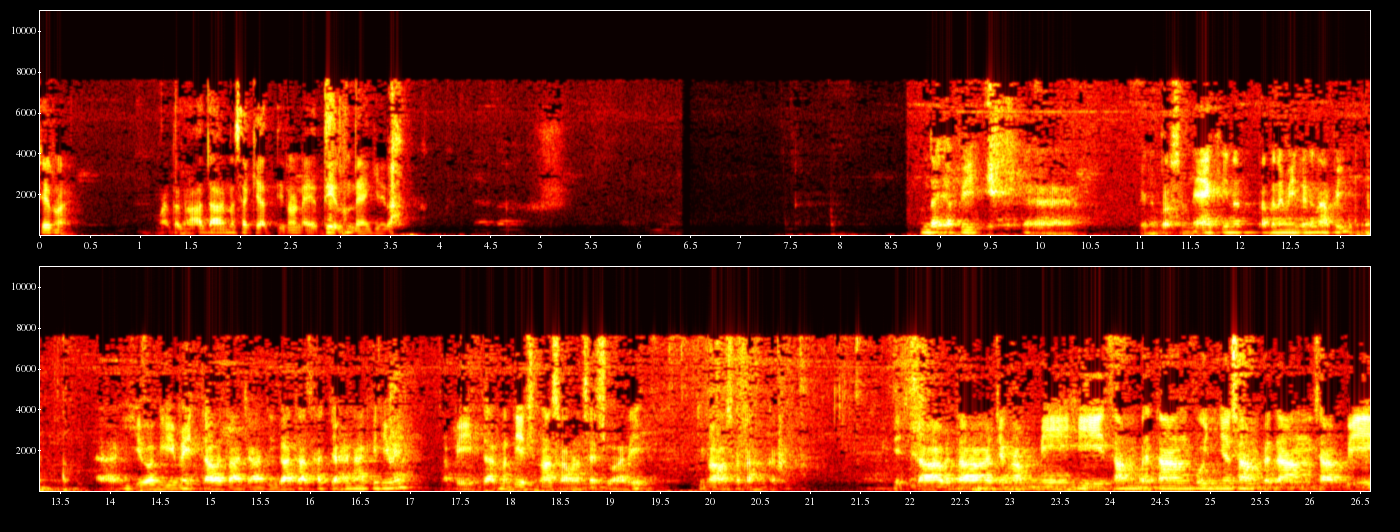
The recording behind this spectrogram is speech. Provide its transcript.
තේරුණා? මට සාධාරණ සැකයක් තියෙනවා නෑ තේරුන්නේ නෑ කියලා. හොඳයි අපි වෙන ප්‍රශ්න නෑ කියන පදනම ඉඳගෙන අපි ඊයේ වගේම ඊතාවතාචාදී ගාථා සජ්ජහනා කිරීමේ අපේ ධර්ම දේශනා ශ්‍රවණ සැසිවාරේ දිමාව සටහන් කරමු. ඊතාවතා ජගම්මේහි සම්පතං පුඤ්ඤ සම්පතං සබ්බේ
